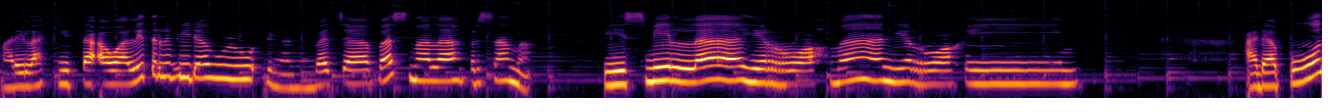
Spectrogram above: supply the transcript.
marilah kita awali terlebih dahulu dengan membaca basmalah bersama. Bismillahirrahmanirrahim. Adapun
